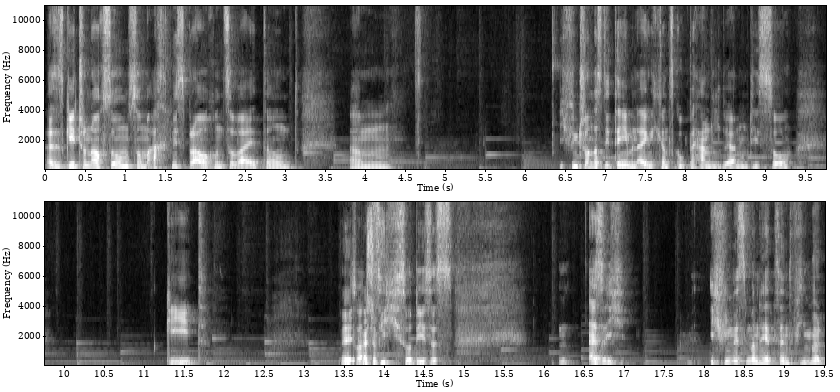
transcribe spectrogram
Also es geht schon auch so um so Machtmissbrauch und so weiter und ähm, ich finde schon, dass die Themen eigentlich ganz gut behandelt werden, um die es so geht. Äh, so an also, sich so dieses. Also ich. Ich finde es, man hätte sein Film halt,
